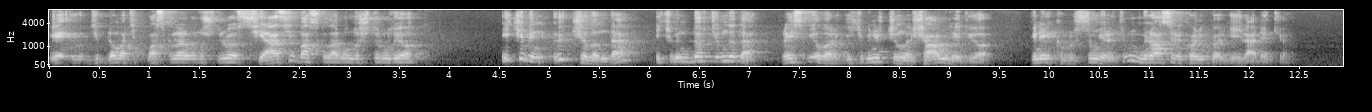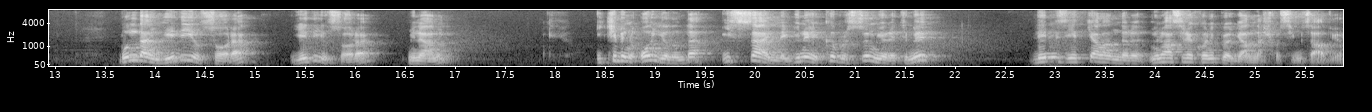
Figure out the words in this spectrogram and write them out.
e, diplomatik baskılar oluşturuluyor, siyasi baskılar oluşturuluyor. 2003 yılında, 2004 yılında da resmi olarak 2003 yılına şamil ediyor. Güney Kıbrıs Rum Yönetimi münhasır ekonomik bölge ilan ediyor. Bundan 7 yıl sonra, 7 yıl sonra Mina Hanım, 2010 yılında İsrail ile Güney Kıbrıs Rum yönetimi deniz yetki alanları münhasır ekonomik bölge anlaşması imzalıyor.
